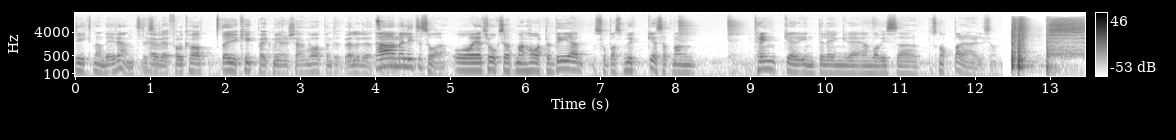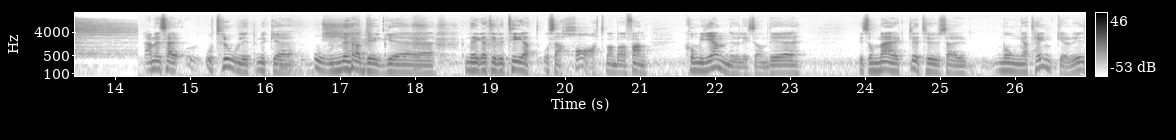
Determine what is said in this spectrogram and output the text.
liknande event? Liksom? Jag vet, folk hatar ju kickbike mer än kärnvapen typ. Eller du vet, Ja, men lite så. Och jag tror också att man hatar det så pass mycket så att man tänker inte längre än vad vissa snoppar är liksom. Ja, men så här, otroligt mycket onödig eh, negativitet och så hat. Man bara fan, kom igen nu liksom. Det är, det är så märkligt hur så här många tänker. Det är,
